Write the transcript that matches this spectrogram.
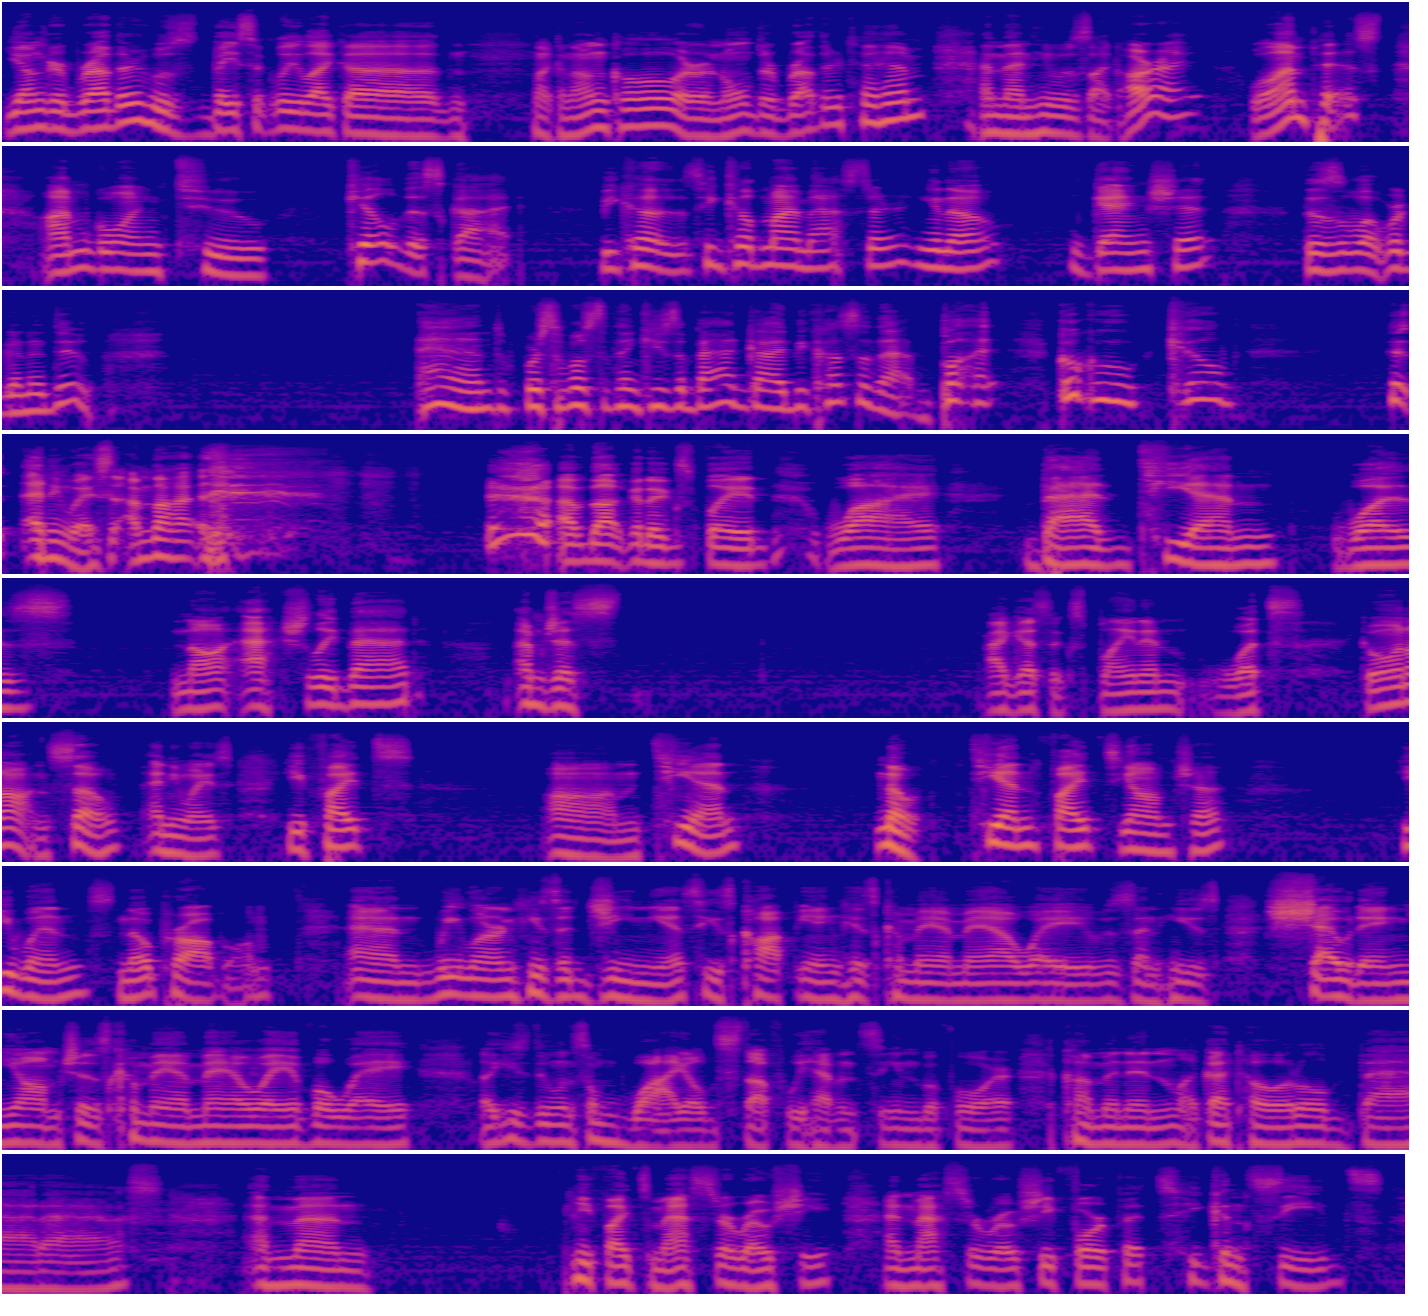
younger brother who's basically like a like an uncle or an older brother to him and then he was like all right Well, I'm pissed. I'm going to kill this guy because he killed my master, you know, gang shit. This is what we're to do. And we're supposed to think he's a bad guy because of that. But Goku killed. Anyways, I'm not. I'm not to explain why bad Tien was not actually bad. I'm just, I guess, explaining what's going on. So, anyways, he fights um Tien. No, Tien fights Yamcha. He wins, no problem. And we learn he's a genius. He's copying his Kamehameha waves and he's shouting Yamcha's Kamehameha wave away. Like he's doing some wild stuff we haven't seen before, coming in like a total badass. And then he fights Master Roshi, and Master Roshi forfeits. He concedes.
